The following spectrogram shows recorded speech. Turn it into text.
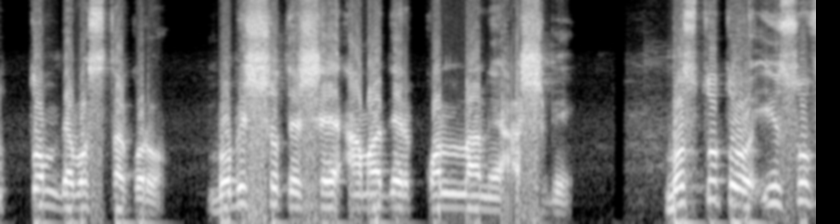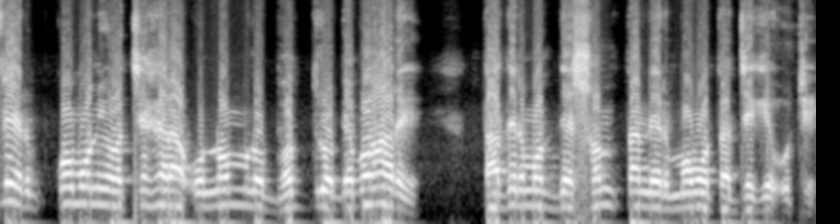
উত্তম ব্যবস্থা করো। ভবিষ্যতে সে আমাদের কল্যাণে আসবে। বস্তুত ইউসুফের কমনীয় চেহারা ও নম্র ভদ্র ব্যবহারে তাদের মধ্যে সন্তানের মমতা জেগে ওঠে।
